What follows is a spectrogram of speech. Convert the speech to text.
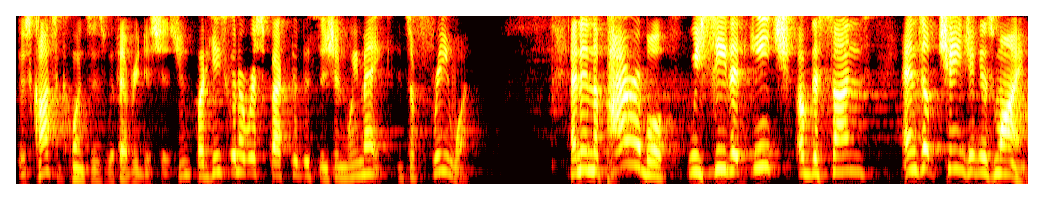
there's consequences with every decision, but he's going to respect the decision we make. It's a free one. And in the parable, we see that each of the sons ends up changing his mind.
